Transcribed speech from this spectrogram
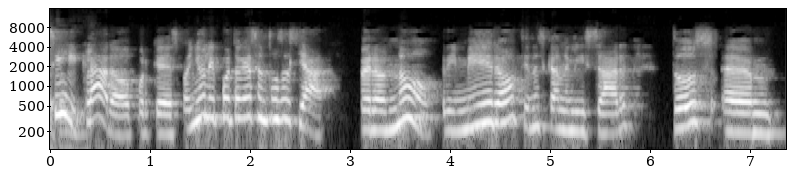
sí, claro, porque español y portugués entonces ya, pero no, primero tienes que analizar todos em,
